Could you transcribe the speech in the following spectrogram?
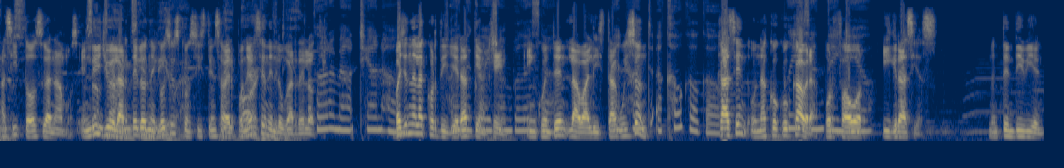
así todos ganamos. En Liyu, el arte de los negocios consiste en saber ponerse en el lugar del otro. Vayan a la cordillera Tianhe, encuentren la balista Wison. Casen una coco cabra, por favor, y gracias. No entendí bien.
